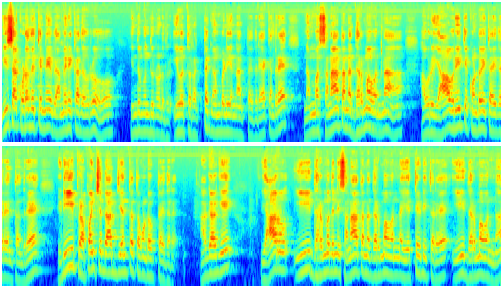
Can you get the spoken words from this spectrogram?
ವೀಸಾ ಕೊಡೋದಕ್ಕೇ ಅಮೆರಿಕಾದವರು ಹಿಂದೆ ಮುಂದೆ ನೋಡಿದ್ರು. ಇವತ್ತು ರಕ್ತ ಗಂಬಳಿಯನ್ನು ಆಗ್ತಾ ಇದ್ದಾರೆ. ಯಾಕಂದರೆ ನಮ್ಮ ಸನಾತನ ಧರ್ಮವನ್ನು ಅವರು ಯಾವ ರೀತಿ ಕೊಂಡೊಯ್ತಾ ಇದ್ದಾರೆ ಅಂತಂದರೆ ಇಡೀ ಪ್ರಪಂಚದಾದ್ಯಂತ ತಗೊಂಡೋಗ್ತಾ ಇದ್ದಾರೆ. ಹಾಗಾಗಿ ಯಾರು ಈ ಧರ್ಮದಲ್ಲಿ ಸನಾತನ ಧರ್ಮವನ್ನು ಎತ್ತಿ ಹಿಡಿತಾರೆ ಈ ಧರ್ಮವನ್ನು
